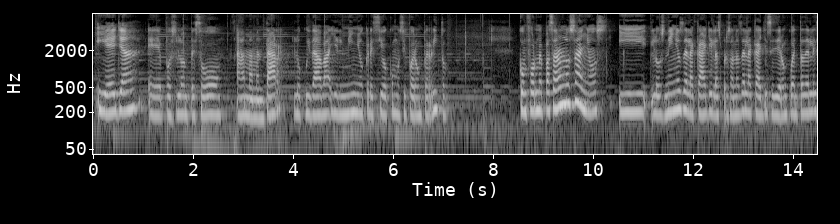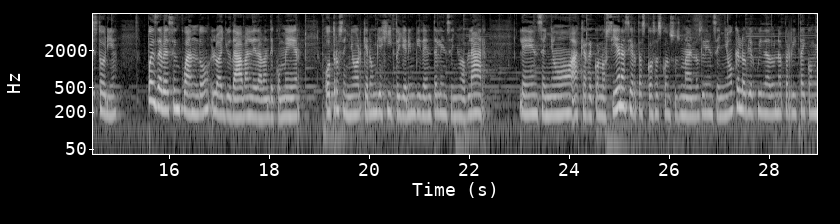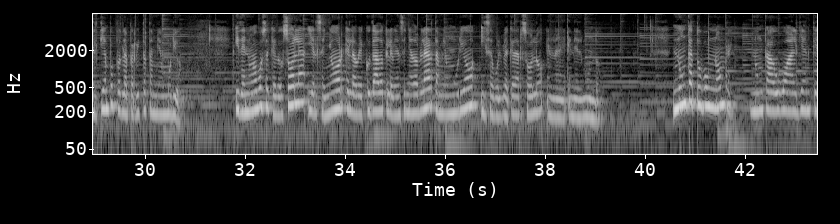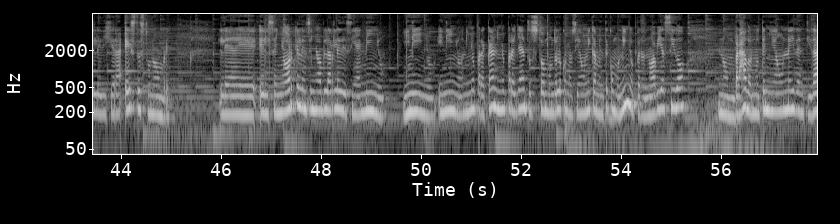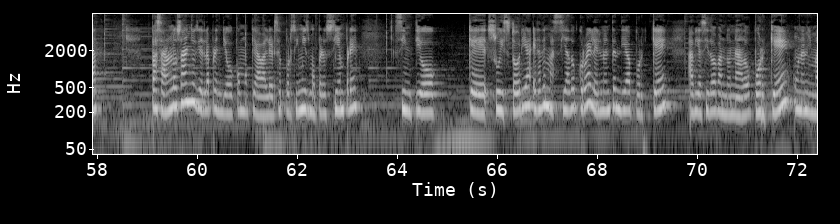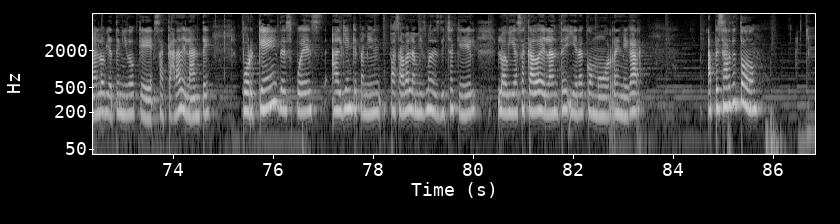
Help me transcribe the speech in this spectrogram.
y ella eh, pues lo empezó a amamantar, lo cuidaba y el niño creció como si fuera un perrito. Conforme pasaron los años y los niños de la calle y las personas de la calle se dieron cuenta de la historia, pues de vez en cuando lo ayudaban, le daban de comer. Otro señor que era un viejito y era invidente le enseñó a hablar, le enseñó a que reconociera ciertas cosas con sus manos, le enseñó que lo había cuidado una perrita y con el tiempo pues la perrita también murió. Y de nuevo se quedó sola y el señor que lo había cuidado, que le había enseñado a hablar, también murió y se volvió a quedar solo en el mundo. Nunca tuvo un nombre, nunca hubo alguien que le dijera, este es tu nombre el señor que le enseñó a hablar le decía niño, y niño, y niño, niño para acá, niño para allá, entonces todo el mundo lo conocía únicamente como niño, pero no había sido nombrado, no tenía una identidad. Pasaron los años y él aprendió como que a valerse por sí mismo, pero siempre sintió que su historia era demasiado cruel, él no entendía por qué había sido abandonado, por qué un animal lo había tenido que sacar adelante ¿Por qué después alguien que también pasaba la misma desdicha que él lo había sacado adelante y era como renegar? A pesar de todo,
